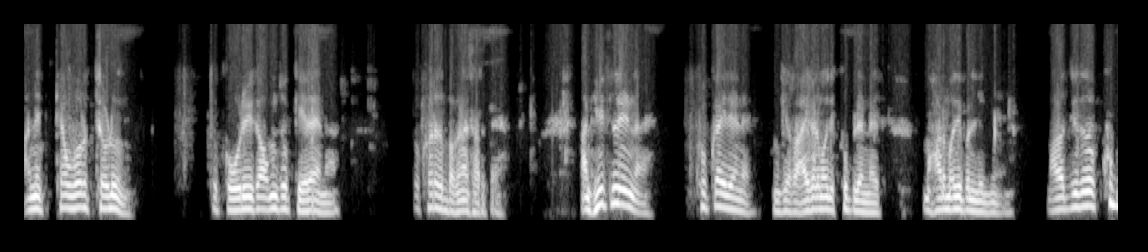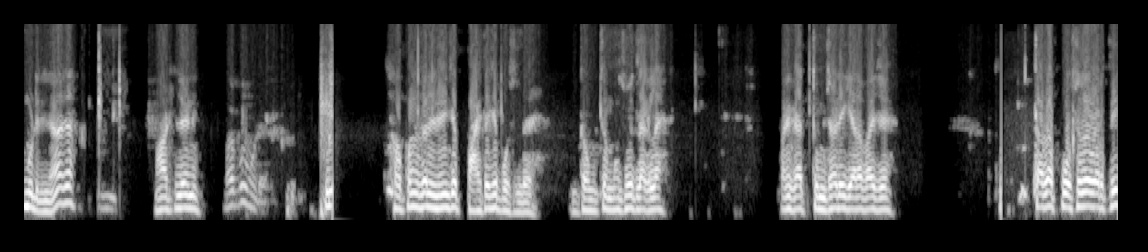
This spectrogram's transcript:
आणि त्यावर चढून तो कोरी काम जो केलाय ना तो खरंच बघण्यासारखा आहे. आणि हीच लेण आहे खूप काही लेण आहे म्हणजे रायगडमध्ये खूप लेण आहेत. महाडमध्ये पण लेणी आहे महाडची तर खूप मोठी लेणी आहे ना. महाडची लेणी. भरपूर मोठे आपण जर लेणीच्या पायथ्याचे पोचलोय दमच्या मजबूत लागलाय पण काय तुमच्याकडे गेला पाहिजे? त्याला पोचलोय वरती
